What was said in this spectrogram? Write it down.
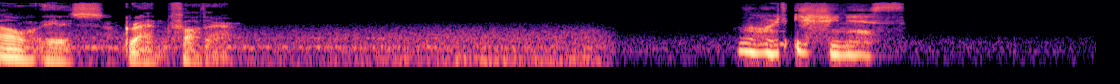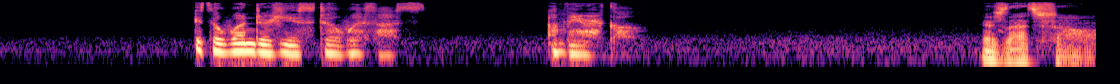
How is grandfather? Lord Ishin is. It's a wonder he is still with us. A miracle. Is that so?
